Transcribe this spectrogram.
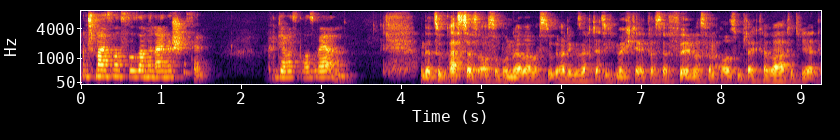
und schmeißen das zusammen in eine Schüssel. Könnte ja was draus werden. Und dazu passt das auch so wunderbar, was du gerade gesagt hast. Ich möchte etwas erfüllen, was von außen vielleicht erwartet wird.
